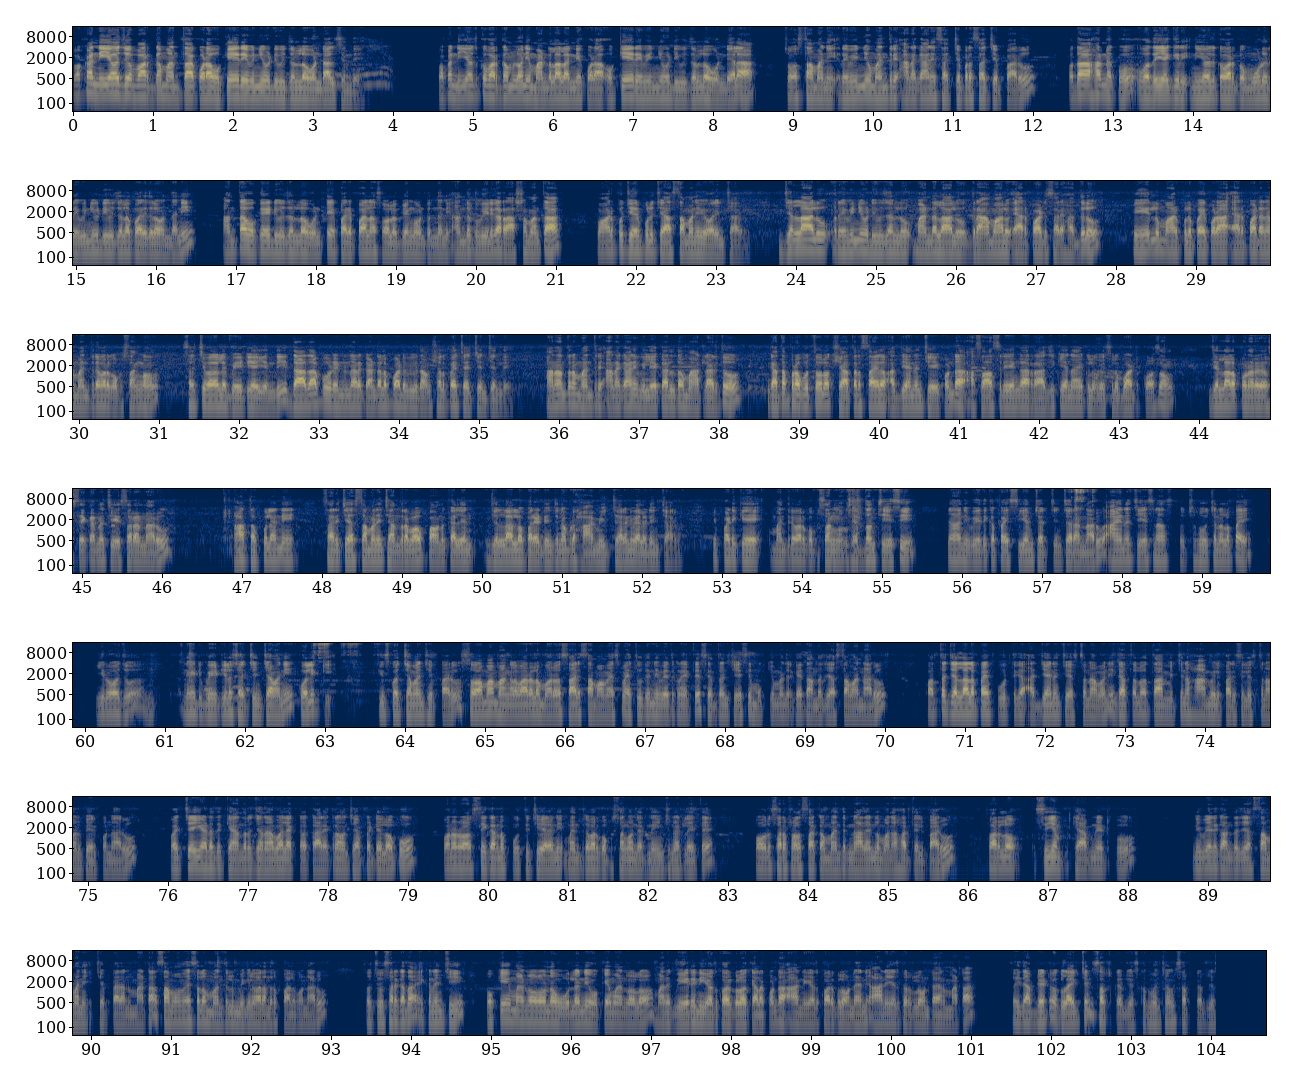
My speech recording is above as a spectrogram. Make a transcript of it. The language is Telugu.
ఒక నియోజకవర్గం అంతా కూడా ఒకే రెవెన్యూ డివిజన్లో ఉండాల్సిందే. ఒక నియోజకవర్గంలోని మండలాలన్నీ కూడా ఒకే రెవెన్యూ డివిజన్లో ఉండేలా చూస్తామని రెవెన్యూ మంత్రి అనగానే సత్యప్రసాద్ చెప్పారు. ఉదాహరణకు ఉదయగిరి నియోజకవర్గం మూడు రెవెన్యూ డివిజన్ల పరిధిలో ఉందని అంతా ఒకే డివిజన్లో ఉంటే పరిపాలన సౌలభ్యంగా ఉంటుందని అందుకు వీలుగా రాష్ట్రమంతా మార్పు చేర్పులు చేస్తామని వివరించారు. జిల్లాలు రెవెన్యూ డివిజన్లు మండలాలు గ్రామాలు ఏర్పాటు సరిహద్దులు పేర్లు మార్పులపై కూడా ఏర్పాటైన మంత్రివర్గ ఉపసంఘం సచివాలయంలో భేటీ అయ్యింది. దాదాపు రెండున్నర గంటల పాటు వివిధ అంశాలపై చర్చించింది. అనంతరం మంత్రి అనగాని విలేకరులతో మాట్లాడుతూ గత ప్రభుత్వంలో క్షేత్రస్థాయిలో అధ్యయనం చేయకుండా అశాస్త్రీయంగా రాజకీయ నాయకులు వెసులుబాటు కోసం జిల్లాల పునర్వ్యవస్థీకరణ చేశారన్నారు. ఆ తప్పులన్నీ సరిచేస్తామని చంద్రబాబు పవన్ కళ్యాణ్ జిల్లాల్లో పర్యటించినప్పుడు హామీ ఇచ్చారని వెల్లడించారు. ఇప్పటికే మంత్రివర్గ ఉపసంఘం సిద్ధం చేసి నివేదికపై సీఎం చర్చించారన్నారు. ఆయన చేసిన సూచనలపై ఈరోజు నేటి భేటీలో చర్చించామని కొలిక్కి తీసుకొచ్చామని చెప్పారు. సోమ మంగళవారంలో మరోసారి సమావేశమై తుది నివేదికను అయితే సిద్ధం చేసి ముఖ్యమంత్రికి అయితే అందజేస్తామన్నారు. కొత్త జిల్లాలపై పూర్తిగా అధ్యయనం చేస్తున్నామని గతంలో తామిచ్చిన హామీలు పరిశీలిస్తున్నామని పేర్కొన్నారు. వచ్చే ఏడాది కేంద్ర జనాభా లెక్కల కార్యక్రమం చేపట్టే లోపు పునర్వ్యవస్థీకరణ పూర్తి చేయాలని మంత్రివర్గ ఉపసంఘం నిర్ణయించినట్లయితే పౌర సరఫరాల శాఖ మంత్రి నాదెండ్ల మనోహర్ తెలిపారు. త్వరలో సీఎం క్యాబినెట్కు నివేదిక అందజేస్తామని చెప్పారనమాట సమావేశంలో మంత్రులు మిగిలిన వారందరూ పాల్గొన్నారు. సో చూసారు కదా ఇక్కడ నుంచి ఒకే మండలంలో ఉన్న ఊర్లన్నీ ఒకే మండలంలో మనకు వేరే నియోజకవర్గంలోకి వెళ్ళకుండా ఆ నియోజకవర్గంలో ఉన్నాయని ఆ నియోజకవర్గంలో ఉంటాయన్నమాట. సో ఇది అప్డేట్. ఒక లైక్ చేయండి సబ్స్క్రైబ్ చేసుకోండి. మన ఛానల్ సబ్స్క్రైబ్ చేసుకోండి.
